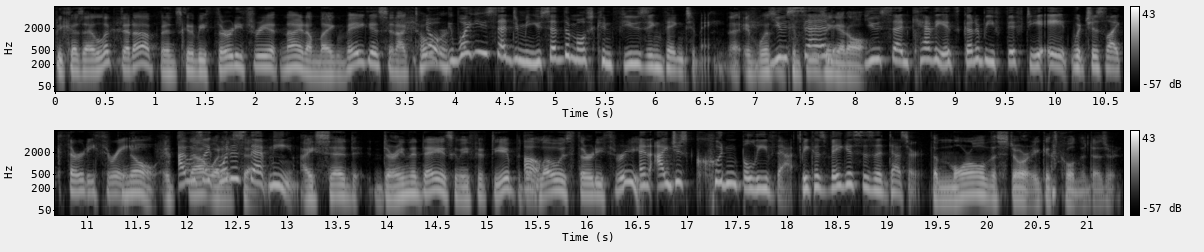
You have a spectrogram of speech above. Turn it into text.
Because I looked it up and it's going to be 33 at night. I'm like, Vegas in No, October. what you said to me, you said the most confusing thing to me. Uh, it wasn't you confusing said, at all. You said, Kevy, it's going to be 58, which is like 33. no, it's I was like, what, what does that mean? I said during the day it's going to be 58, but the Oh. low is 33. and I just couldn't believe that because Vegas is a desert. the moral of the story, it gets cold in the desert,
